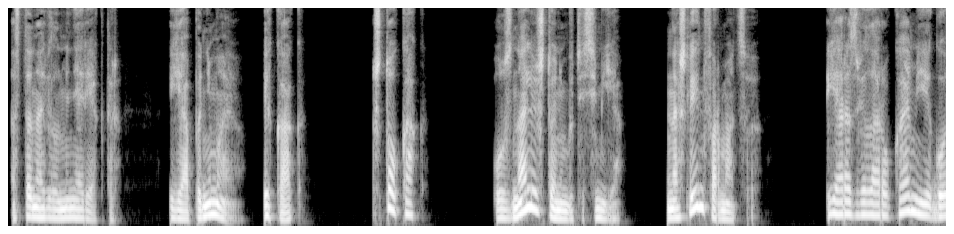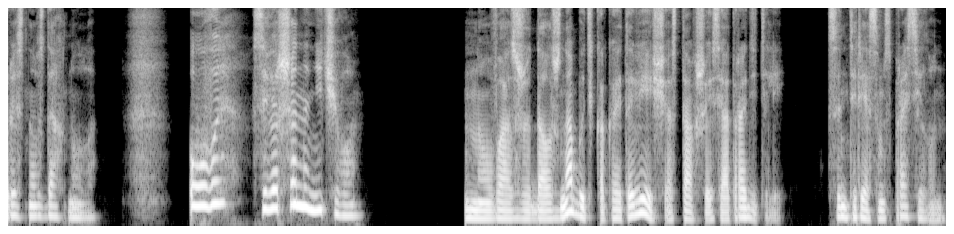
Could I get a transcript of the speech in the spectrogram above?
остановил меня ректор. Я понимаю. И как? Что как? Узнали что-нибудь о семье? Нашли информацию? Я развела руками и горестно вздохнула. Увы, совершенно ничего. «Но у вас же должна быть какая-то вещь, оставшаяся от родителей?» — с интересом спросил он.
